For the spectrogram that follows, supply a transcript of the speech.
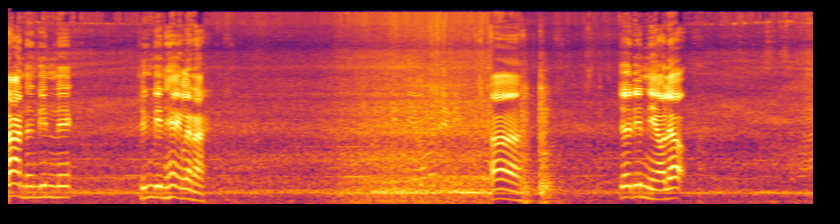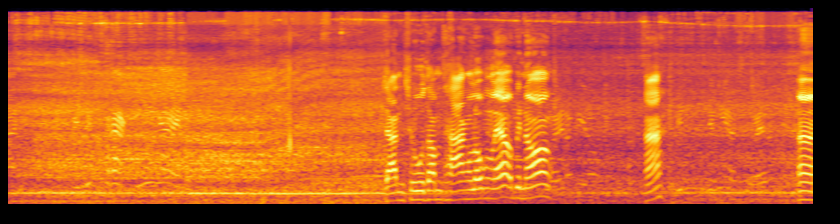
น่านถึงดินนี่ถึงดินแห้งแล้วนะเดียวก็จะมีอ่าเจอดินเหนียวแล้วลึกมากง่ายๆนะจันชูทำทางลงแล้วพี่น้อง ฮะดินอย่างเงี้ยสวยอ่า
